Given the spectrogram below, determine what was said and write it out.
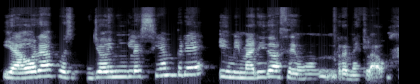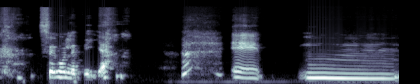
Y ahora pues yo en inglés siempre y mi marido hace un remezclado, según le pilla. Mm,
